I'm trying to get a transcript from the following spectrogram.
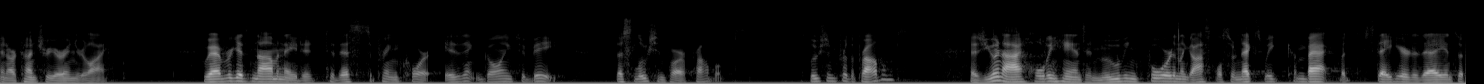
in our country or in your life. Whoever gets nominated to this Supreme Court isn't going to be the solution for our problems. Solution for the problems? As you and I holding hands and moving forward in the gospel. So next week, come back, but stay here today. And so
